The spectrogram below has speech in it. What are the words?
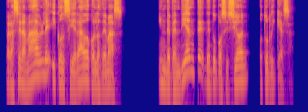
para ser amable y considerado con los demás, independiente de tu posición o tu riqueza.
